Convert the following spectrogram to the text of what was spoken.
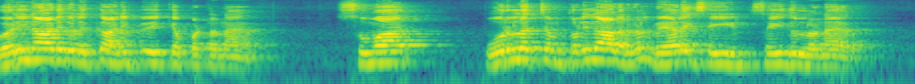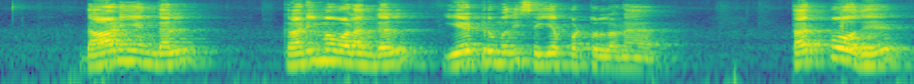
வெளிநாடுகளுக்கு அனுப்பி வைக்கப்பட்டன. சுமார் ஒரு லட்சம் தொழிலாளர்கள் வேலை செய்- செய்துள்ளனர். தானியங்கள் கனிம வளங்கள் ஏற்றுமதி செய்யப்பட்டுள்ளன. தற்போது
